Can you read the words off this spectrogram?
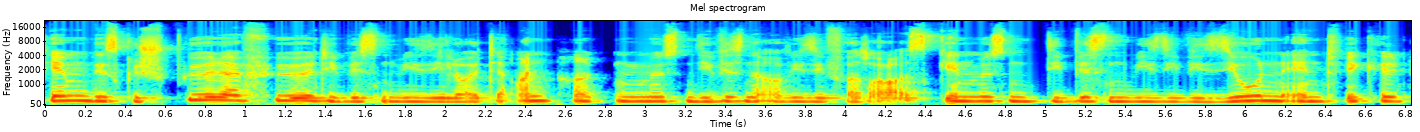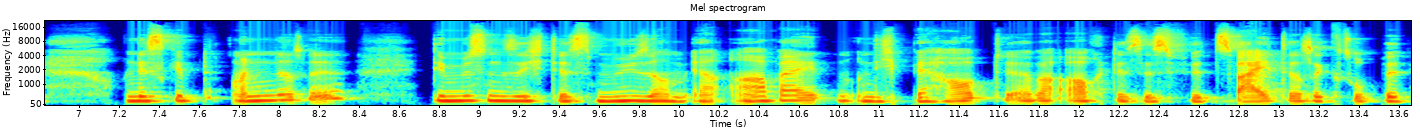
Die haben das Gespür dafür, die wissen, wie sie Leute anpacken müssen, die wissen auch, wie sie vorausgehen müssen, die wissen, wie sie Visionen entwickeln. Und es gibt andere, die müssen sich das mühsam erarbeiten. Und ich behaupte aber auch, dass es für zweitere Gruppe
